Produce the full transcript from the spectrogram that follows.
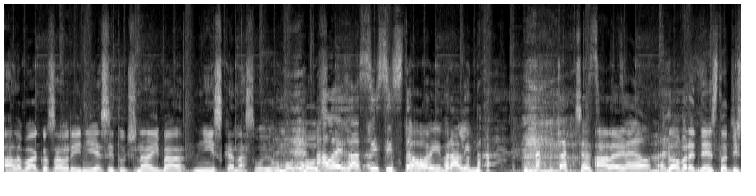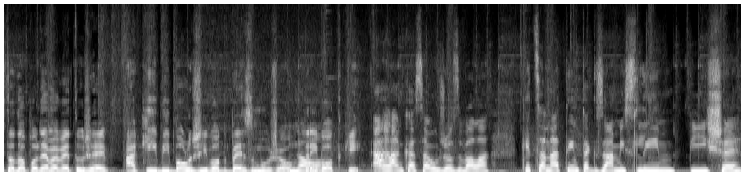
Alebo ako sa hovorí, nie si tučná, iba nízka na svoju hmotnosť. Ale zase si z toho vybrali iba to, Ale chcel. dobre, dnes totiž to doplňame vetu, že aký by bol život bez mužov? No. Tri bodky. A Hanka sa už ozvala. Keď sa nad tým tak zamyslím, píše,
